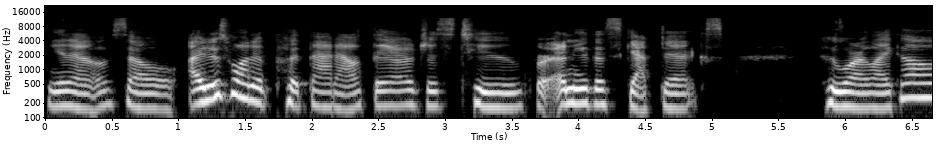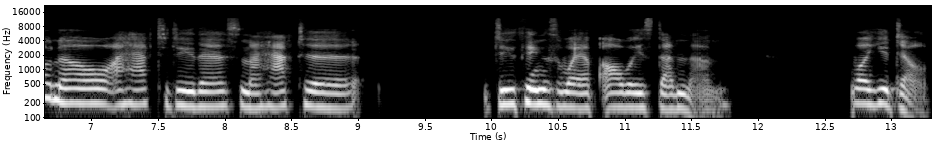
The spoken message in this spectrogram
you know? So i just want to put that out there just to for any of the skeptics who are like oh no i have to do this and i have to do things the way i've always done them. Well you don't.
